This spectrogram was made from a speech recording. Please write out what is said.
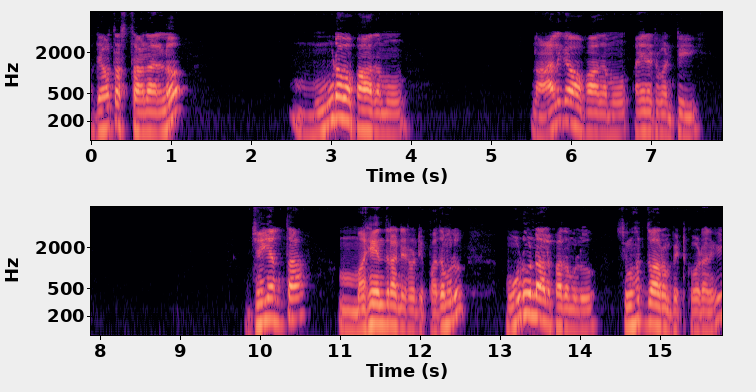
దేవతా స్థానాలలో మూడవ పాదము నాలుగవ పాదము అయినటువంటి జయంత మహేంద్ర అనేటువంటి పదములు మూడు నాలుగు పదములు సింహద్వారం పెట్టుకోవడానికి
